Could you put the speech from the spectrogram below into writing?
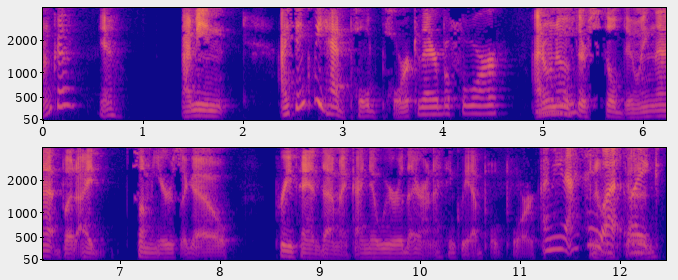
Okay, yeah. I mean, I think we had pulled pork there before. I don't know if mm-hmm. they're still doing that, but I some years ago, pre-pandemic, I know we were there, and I think we had pulled pork. I mean, I tell you what, like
